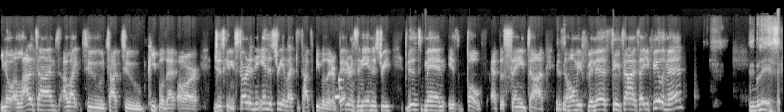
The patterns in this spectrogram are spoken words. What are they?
You know, a lot of times I like to talk to people that are just getting started in the industry. I like to talk to people that are veterans in the industry. This man is both at the same time. It's the homie finesse two times. How you feeling, man? I'm blessed.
